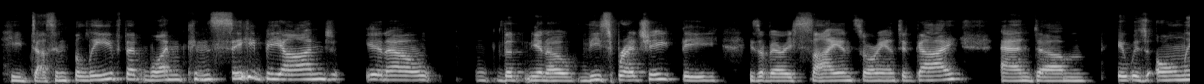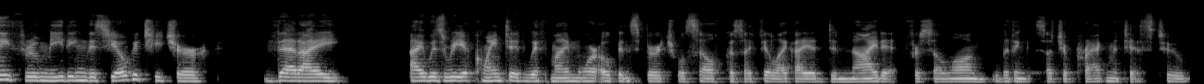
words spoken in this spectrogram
he doesn't believe that one can see beyond you know the you know the spreadsheet the he's a very science oriented guy and um, it was only through meeting this yoga teacher that i i was reacquainted with my more open spiritual self because i feel like i had denied it for so long living such a pragmatist who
